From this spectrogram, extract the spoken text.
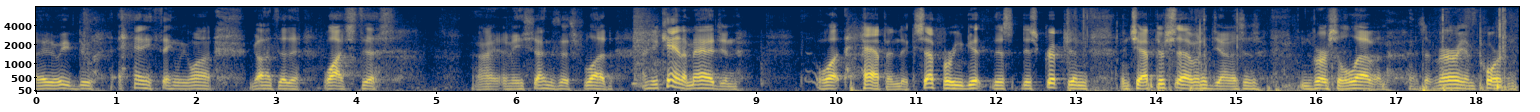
uh, we do anything we want. God said, Watch this. All right, and he sends this flood. And you can't imagine what happened, except for you get this description in chapter 7 of Genesis, in verse 11. It's a very important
